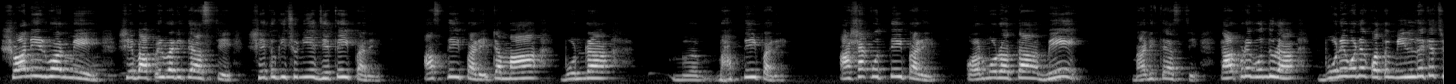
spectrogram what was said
স্বনির্ভর মেয়ে। সে বাপের বাড়িতে আসছে। সে তো কিছু নিয়ে যেতেই পারে। আসতেই পারে। এটা মা, বোনরা ভাবতেই পারে। আশা করতেই পারে। কর্মরতা মেয়ে বাড়িতে আসছে। তারপরে বন্ধুরা, বনে বনে কত মিল দেখেছ?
